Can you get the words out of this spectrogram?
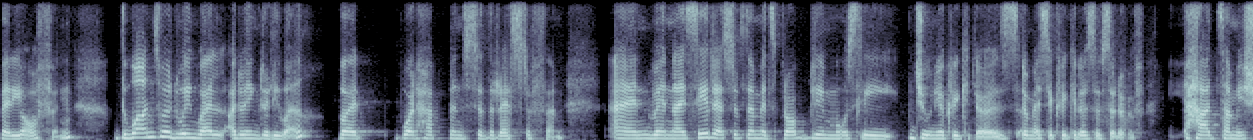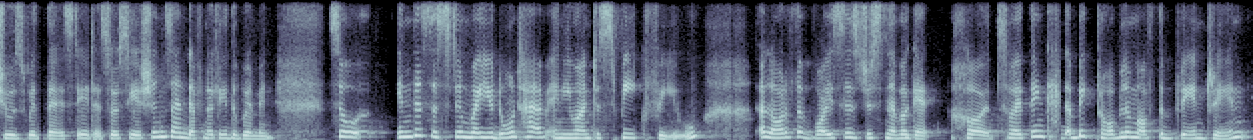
very often. The ones who are doing well are doing really well, but what happens to the rest of them? And when I say rest of them, it's probably mostly junior cricketers, domestic cricketers have sort of had some issues with their state associations and definitely the women. So in the system where you don't have anyone to speak for you, a lot of the voices just never get heard. So I think the big problem of the brain drain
